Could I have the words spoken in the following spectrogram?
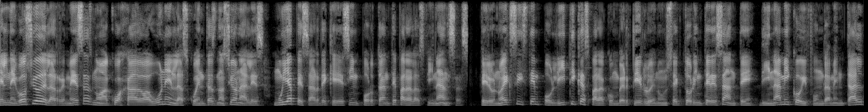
El negocio de las remesas no ha cuajado aún en las cuentas nacionales, muy a pesar de que es importante para las finanzas, pero no existen políticas para convertirlo en un sector interesante, dinámico y fundamental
